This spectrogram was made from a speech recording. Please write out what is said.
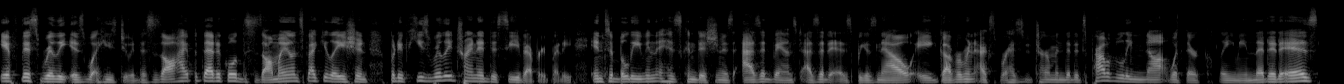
If this really is what he's doing. This is all hypothetical, this is all my own speculation, but if he's really trying to deceive everybody into believing that his condition is as advanced as it is, because now a government expert has determined that it's probably not what they're claiming that it is.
